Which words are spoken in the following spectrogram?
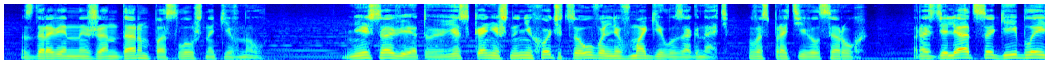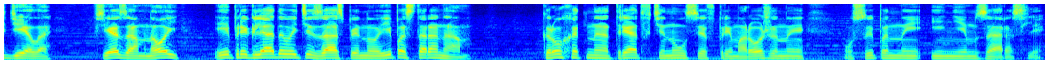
– здоровенный жандарм послушно кивнул. «Не советую, если, конечно, не хочется увольня в могилу загнать», – воспротивился Рух. «Разделяться – гиблое дело. Все за мной и приглядывайте за спину и по сторонам». Крохотный отряд втянулся в примороженные, усыпанные инеем заросли.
